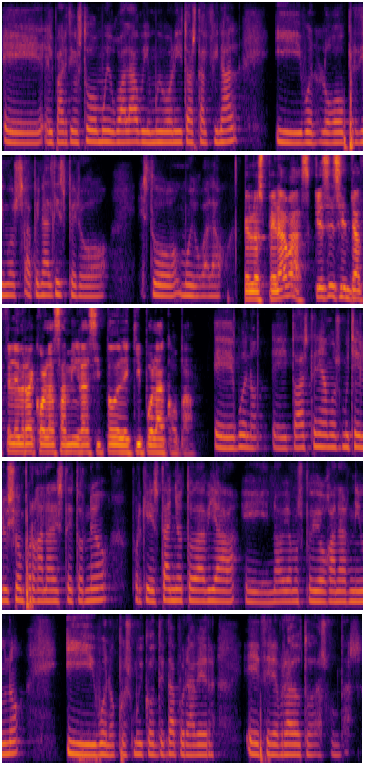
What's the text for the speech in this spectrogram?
eh, el partido estuvo muy igualado y muy bonito hasta el final. Y bueno, luego perdimos a penaltis, pero estuvo muy igualado. ¿Te lo esperabas? ¿Qué se siente al celebrar con las amigas y todo el equipo la copa? Eh, bueno, eh, todas teníamos mucha ilusión por ganar este torneo, porque este año todavía eh, no habíamos podido ganar ni uno. Y bueno, pues muy contenta por haber celebrado todas juntas.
